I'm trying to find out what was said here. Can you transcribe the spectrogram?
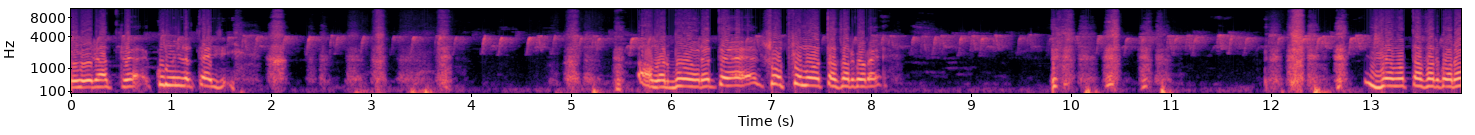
আমি রাত্রে কুমিল্লাতে আইছি। আমার বউরাতে সবসময় অত্যাচার করে। যে অত্যাচার করে,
